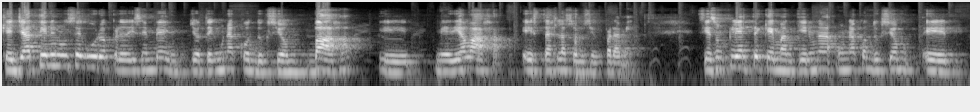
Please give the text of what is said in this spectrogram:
que ya tienen un seguro, pero dicen, ven, yo tengo una conducción baja, eh, media baja, esta es la solución para mí. Si es un cliente que mantiene una, una conducción eh,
